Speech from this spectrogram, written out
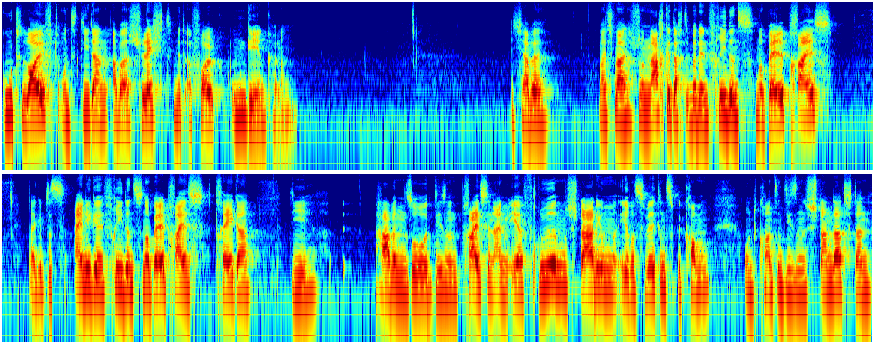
gut läuft und die dann aber schlecht mit Erfolg umgehen können. Ich habe manchmal schon nachgedacht über den Friedensnobelpreis. Da gibt es einige Friedensnobelpreisträger, die haben so diesen Preis in einem eher frühen Stadium ihres Wirkens bekommen und konnten diesen Standard dann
